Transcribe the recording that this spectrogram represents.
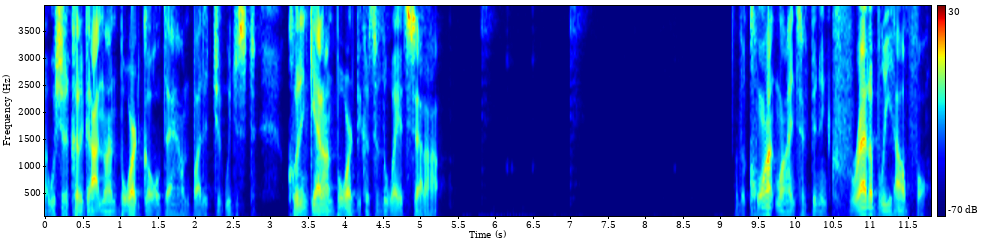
I wish I could have gotten on board gold down, but it, we just couldn't get on board because of the way it's set up. The quant lines have been incredibly helpful.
